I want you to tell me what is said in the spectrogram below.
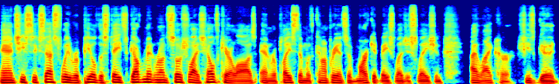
and she successfully repealed the state's government run socialized healthcare laws and replaced them with comprehensive market based legislation. I like her. She's good.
